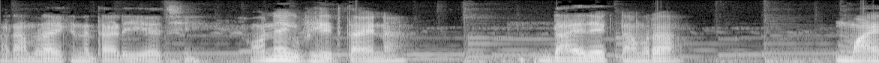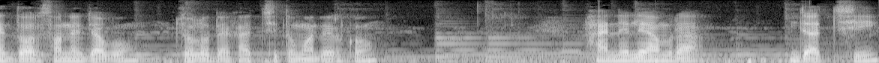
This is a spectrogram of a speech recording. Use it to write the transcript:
আর আমরা এখানে দাঁড়িয়ে আছি। অনেক ভিড়, তাই না? ডাইরেক্ট আমরা মায়ের দর্শনে যাব। চলো দেখাচ্ছি তোমাদেরকেও। ফাইনালি আমরা যাচ্ছি।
